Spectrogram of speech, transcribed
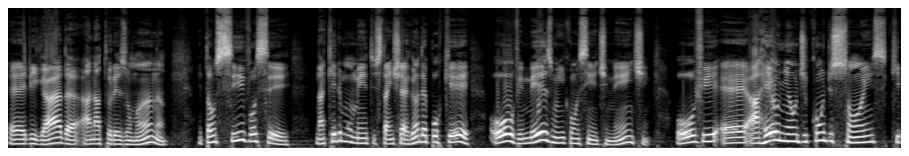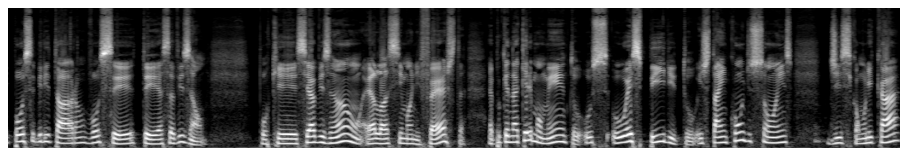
é, ligada à natureza humana. Então, se você naquele momento está enxergando, é porque houve, mesmo inconscientemente, houve é, a reunião de condições que possibilitaram você ter essa visão. Porque se a visão ela se manifesta, é porque naquele momento o, o espírito está em condições de se comunicar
